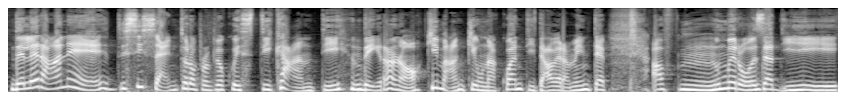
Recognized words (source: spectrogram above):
delle rane, si sentono proprio questi canti dei ranocchi, ma anche una quantità veramente mm, numerosa di,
